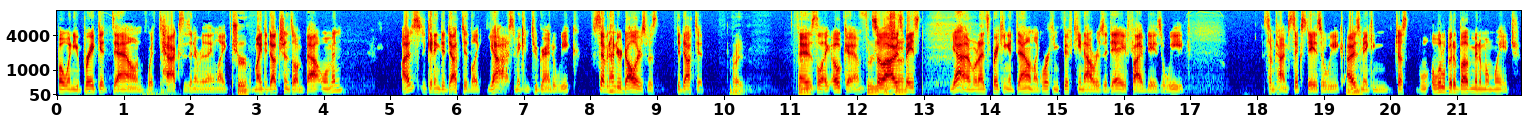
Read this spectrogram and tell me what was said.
But when you break it down with taxes and everything, like Sure. my deductions on Batwoman, I was getting deducted like yeah, I was making two grand a week. Seven hundred dollars was deducted. Right. And Thirty- it's like, okay. So I was based, yeah. And when I was breaking it down, like working 15 hours a day, five days a week, sometimes six days a week, I was Mhm. making just a little bit above minimum wage.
